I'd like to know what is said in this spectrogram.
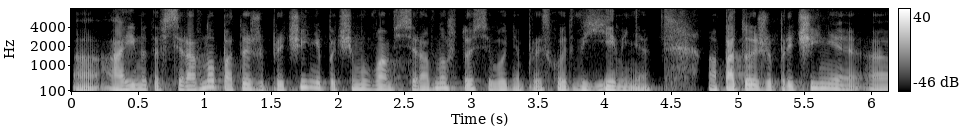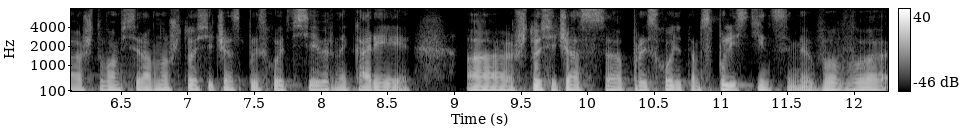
а, а им это все равно по той же причине, почему вам все равно, что сегодня происходит в Йемене, а по той же причине, а, что вам все равно, что сейчас происходит в Северной Корее, что сейчас происходит там с палестинцами в, в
